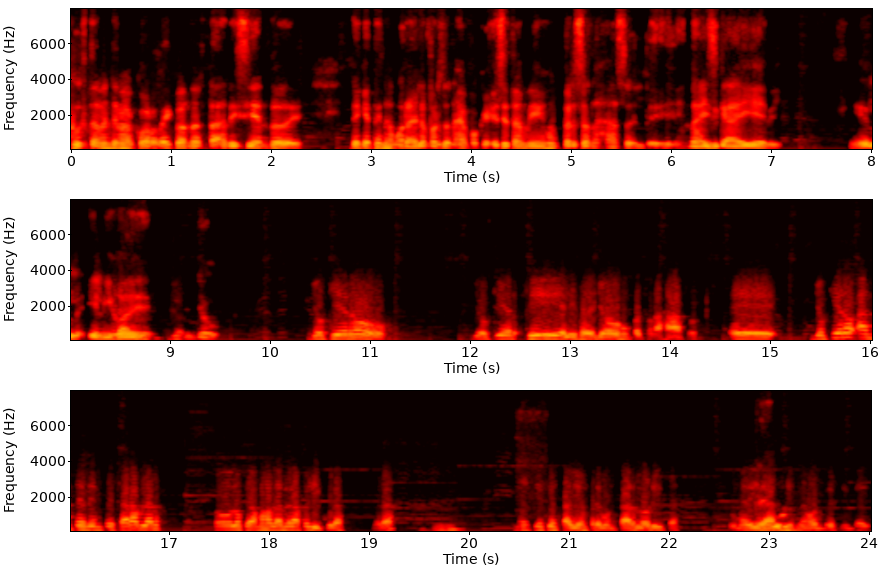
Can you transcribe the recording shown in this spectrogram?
Justamente me acordé cuando estabas diciendo de, de que te enamoras de los personajes, porque ese también es un personajazo, el de Nice Guy Eddie, el, el hijo Mira, de, yo- de Joe. yo quiero, yo quiero, sí, el hijo de Joe es un personajazo. Eh, yo quiero, antes de empezar a hablar todo lo que vamos a hablar de la película, ¿verdad? No sé si está bien preguntarlo ahorita. Tú me dirás si es, mejor decirte-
